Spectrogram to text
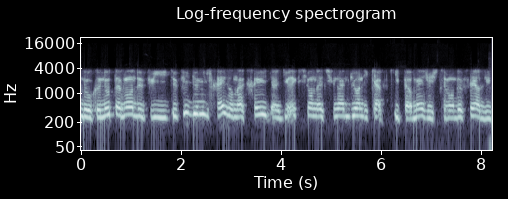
donc euh, notamment depuis depuis 2013, on a créé la Direction nationale du handicap qui permet justement de faire du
